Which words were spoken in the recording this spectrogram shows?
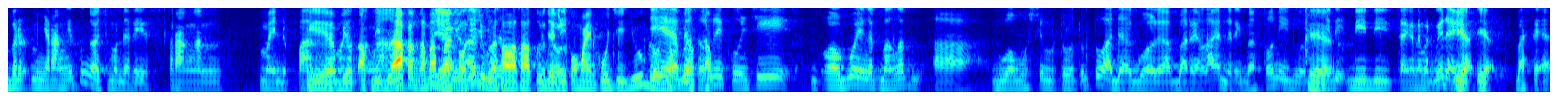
ber- menyerang itu nggak cuma dari serangan pemain depan, Iya, pemain build up di belakang karena Iya, Bastoni iya, juga iya. salah satu jadi pemain kunci juga Iya, untuk build up. Bastoni kunci. Oh, gue inget banget eh, dua musim berturut-turut tuh ada golnya Barella dari Bastoni dua. Iya. Jadi di di tangan yang berbeda Iya, ya. iya. Basti, eh,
